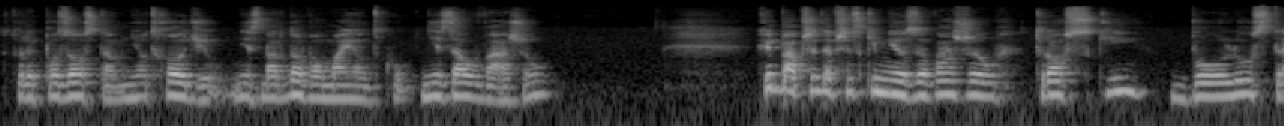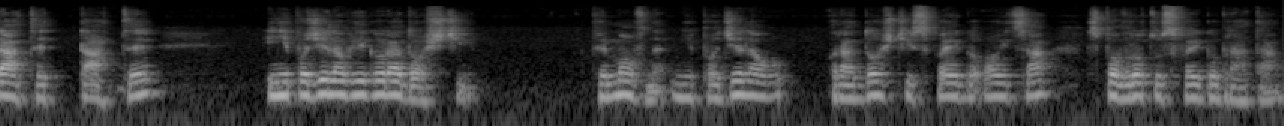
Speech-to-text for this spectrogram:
który pozostał, nie odchodził, nie zmarnował majątku, nie zauważył? Chyba przede wszystkim nie zauważył troski, bólu, straty taty i nie podzielał jego radości. Wymowne, nie podzielał radości swojego ojca z powrotu swojego brata.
